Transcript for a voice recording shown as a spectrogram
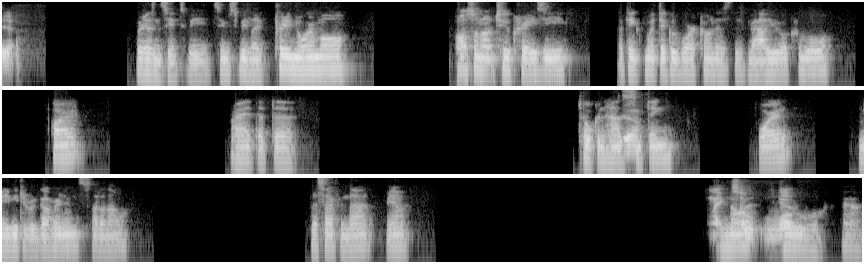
Yeah. Which doesn't seem to be. It seems to be like pretty normal. Also, not too crazy. I think what they could work on is the value accrual part, right? That the token has Yeah. something for it, maybe through governance. I don't know. But aside from that, yeah, Like, not so what too. Yeah.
